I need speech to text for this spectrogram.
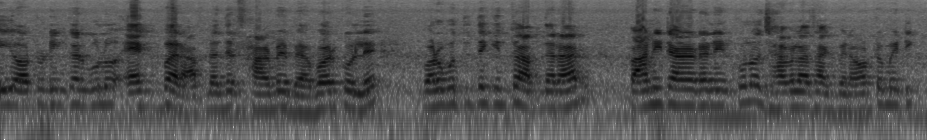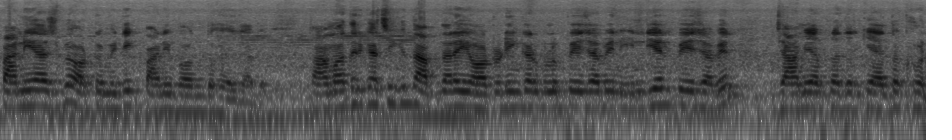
এই অটো ডিঙ্কারগুলো একবার আপনাদের ফার্মে ব্যবহার করলে পরবর্তীতে কিন্তু আপনারা আর পানি টানাটানির কোনো ঝামেলা থাকবে না। অটোমেটিক পানি আসবে অটোমেটিক পানি বন্ধ হয়ে যাবে। তো আমাদের কাছে কিন্তু আপনারা এই অটো ডিঙ্কারগুলো পেয়ে যাবেন ইন্ডিয়ান পেয়ে যাবেন, যা আমি আপনাদেরকে এতক্ষণ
